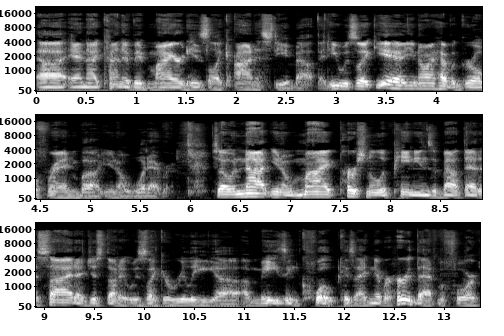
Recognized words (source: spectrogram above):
uh, and I kind of admired his like honesty about that. He was like, yeah, you know, I have a girlfriend, but you know, whatever. So not, you know, my personal opinions about that aside, I just thought it was like a really uh, amazing quote because I'd never heard that before.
